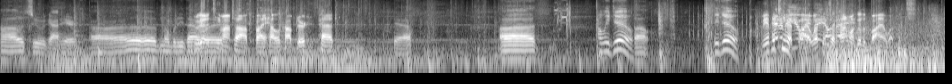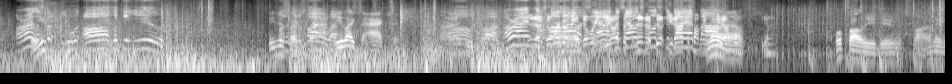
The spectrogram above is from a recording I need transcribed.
Uh, let's see what we got here. Uh, nobody that We got a team on top by helicopter pad. Yeah. Uh, Oh, we do. well, We do. We have a team at UAV bioweapons. I kind of want to go to bioweapons. All right, let's go. You, oh, look at you. he just likes that. He likes action. All right, Oh, fuck. All right, No, no, don't worry about me. Don't worry. Alex. You don't have to. Alex No, no, wants don't, the you don't have to at follow me. No, You no, don't no. have to. Yeah. We'll follow you, dude. It's fine. I mean,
